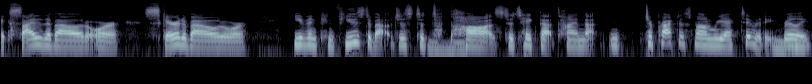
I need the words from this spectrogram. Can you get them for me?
excited about or scared about or even confused about, just to, to mm-hmm. pause, to take that time, that to practice non-reactivity, mm-hmm. really.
